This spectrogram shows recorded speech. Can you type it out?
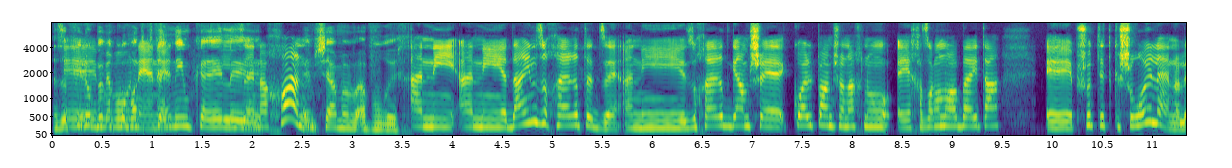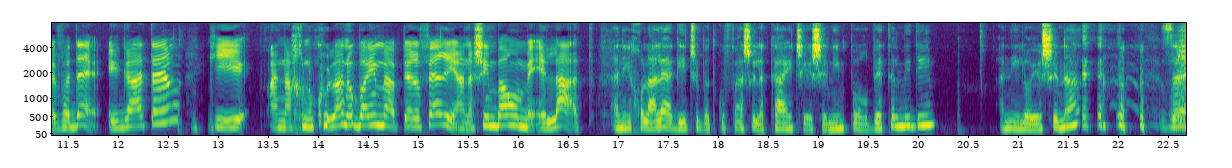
אז אפילו אה, במקומות מרועננת. קטנים כאלה, זה נכון. הם שם עבורך. אני, אני עדיין זוכרת את זה, אני זוכרת גם שכל פעם שאנחנו חזרנו הביתה, פשוט התקשרו אלינו לוודא, הגעתם? כי אנחנו כולנו באים מהפריפריה, אנשים באו מאילת. אני יכולה להגיד שבתקופה של הקיץ שישנים פה הרבה תלמידים, אני לא ישנה. זה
